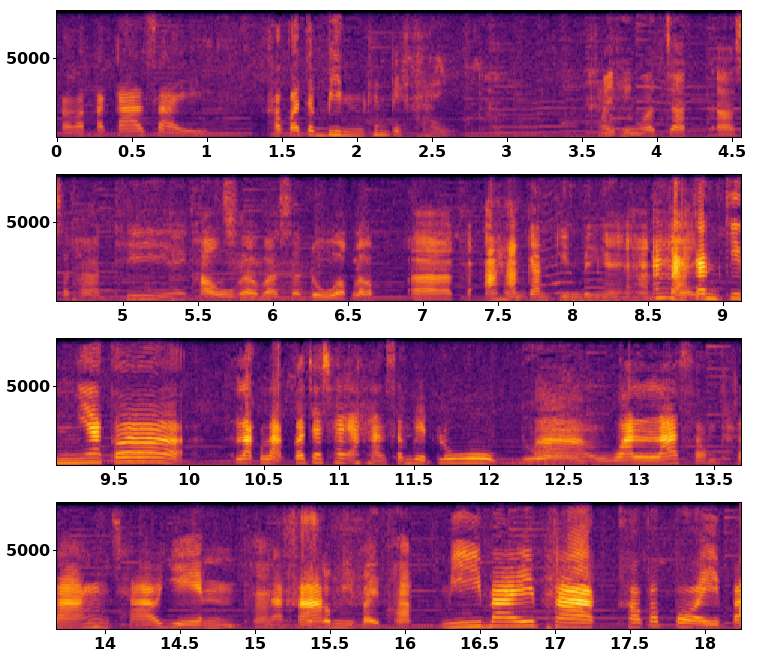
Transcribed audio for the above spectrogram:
แล้วก็ตะกร้าใส่เขาก็จะบินขึ้นไปไข่ หมายถึงว่าจัดอ่าสถานที่ให้เขาใช่แบบว่าสะดวกแล้วอ่าอาหารการกินเป็นไงอาหารอาหารไก่การกินเนี่ยก็หลักๆก็จะใช้อาหารสำเร็จรูปด้วยอ่าวันละสองครั้งเช้าเย็นค่ะนะคะแล้วก็มีใบผัก มีใบผักเขาก็ปล่อยไป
